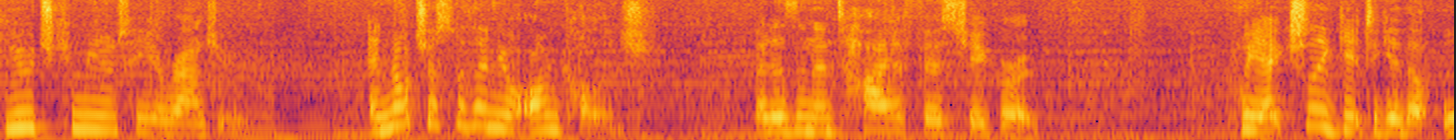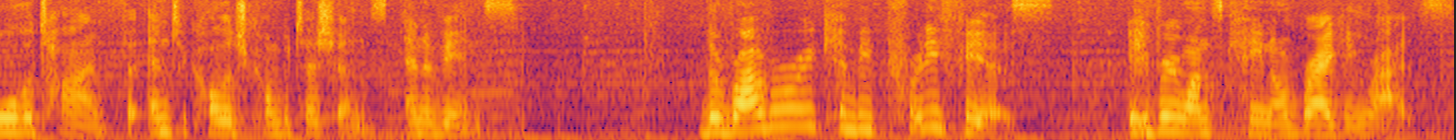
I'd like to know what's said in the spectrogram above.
huge community around you, and not just within your own college, but as an entire first year group. We actually get together all the time for inter-college competitions and events. The rivalry can be pretty fierce, everyone's keen on bragging rights.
